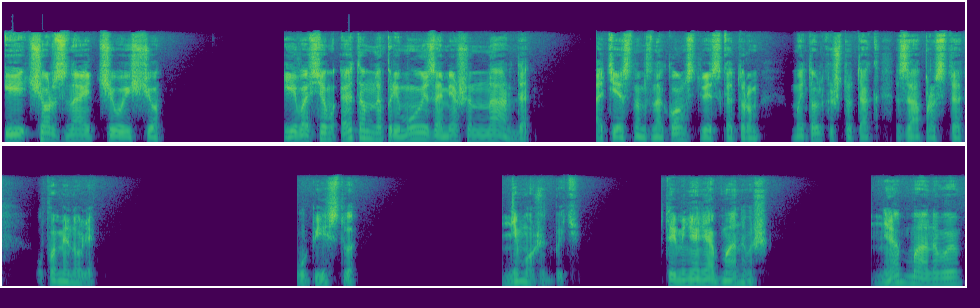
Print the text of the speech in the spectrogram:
и черт знает чего еще. И во всем этом напрямую замешан Нарда, о тесном знакомстве с которым мы только что так запросто упомянули». «Убийство?» Не может быть. Ты меня не обманываешь? Не обманываю.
